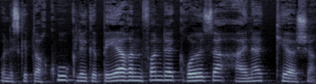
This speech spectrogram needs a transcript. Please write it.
und es gibt auch kugelige Beeren von der Größe einer Kirsche.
